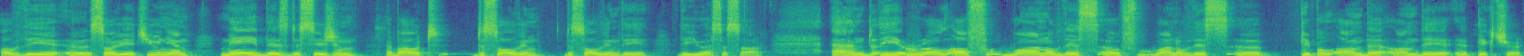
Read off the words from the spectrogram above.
of the uh, Soviet Union made this decision about dissolving, dissolving the, the USSR. And the role of one of this, of one of this uh, people on the, on the uh, picture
